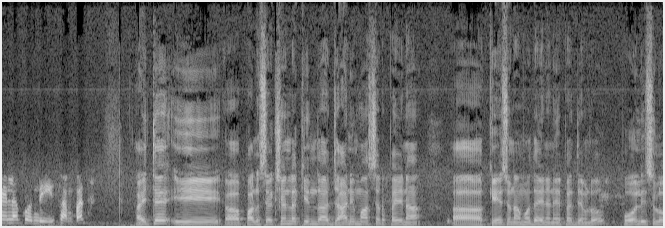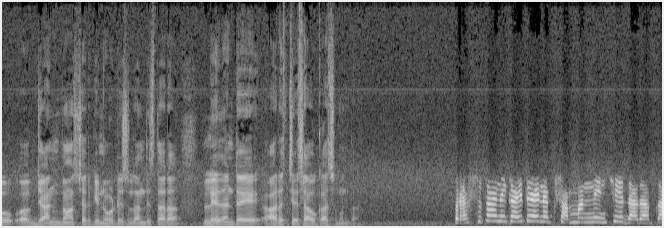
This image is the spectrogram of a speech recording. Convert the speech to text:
నెలకొంది సంపత్. అయితే ఈ పలు సెక్షన్ల కింద జానీ మాస్టర్ పైన కేసు నమోదైన నేపథ్యంలో పోలీసులు జానీ మాస్టర్కి నోటీసులు అందిస్తారా? లేదంటే అరెస్ట్ చేసే అవకాశం ఉందా? ప్రస్తుతానికైతే ఆయనకు సంబంధించి దాదాపుగా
